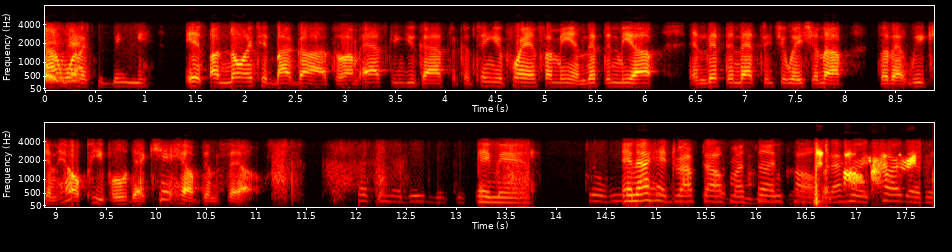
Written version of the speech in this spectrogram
I want it to be it anointed by God. So I'm asking you guys to continue praying for me and lifting me up and lifting that situation up so that we can help people that can't help themselves. Amen. And I had dropped off my son call, but I heard part of it.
